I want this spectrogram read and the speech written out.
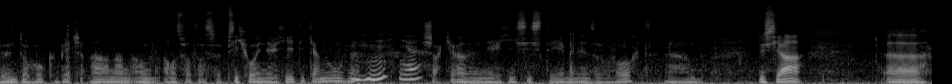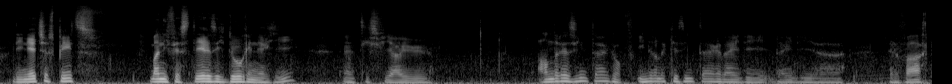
leunt toch ook een beetje aan aan, aan alles wat als psycho-energetica noemen. Hè? Mhm, ja. Chakras, energiesystemen enzovoort. Ehm, dus ja, eh, die nature spirits manifesteren zich door energie. En het is via je andere zintuigen of innerlijke zintuigen dat je die, dat je die eh, ervaart.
